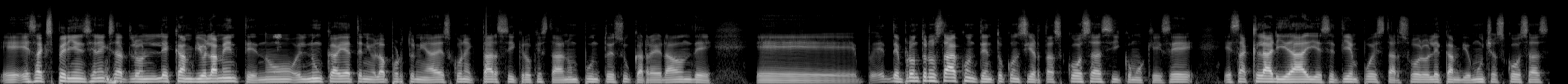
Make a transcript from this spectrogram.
eh, esa experiencia en Exatlón le cambió la mente, ¿no? Él nunca había tenido la oportunidad de desconectarse y creo que estaba en un punto de su carrera donde eh, de pronto no estaba contento con ciertas cosas y como que ese, esa claridad y ese tiempo de estar solo le cambió muchas cosas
